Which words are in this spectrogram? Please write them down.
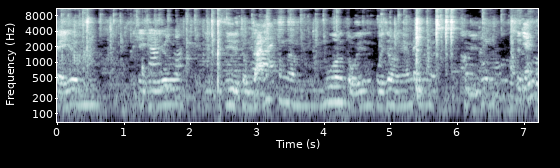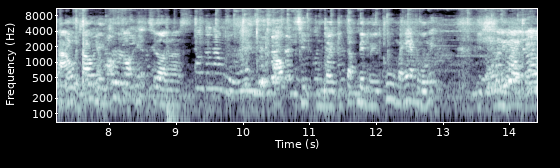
cái um, cái cái, cái, cái, cái, cái gì để chống rán xong là mua tối cuối giờ em đem xử lý. Luôn Sáng hôm sau đến khu dọn hiện trường. Là Đó, xịt mấy cái đặc biệt mấy cái khu mà hen uống ấy. Thì có là cái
